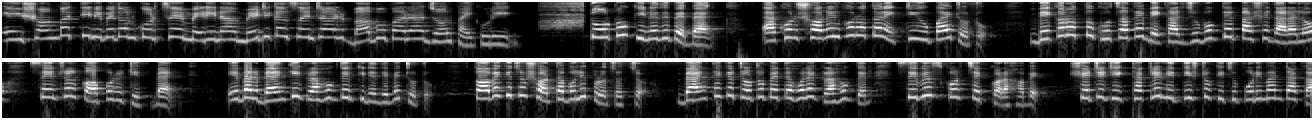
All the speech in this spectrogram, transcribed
এই সংবাদটি নিবেদন করছে মেরিনা মেডিকেল সেন্টার, বাবুপাড়া, জলপাইগুড়ি। টোটো কিনে দেবে ব্যাংক। এখন স্বনির্ভরতার একটি উপায় টোটো। বেকারত্ব ঘোচাতে বেকার যুবকদের পাশে দাঁড়াল সেন্ট্রাল কোঅপারেটিভ ব্যাংক। এবার ব্যাংকই গ্রাহকদের কিনে দেবে টোটো। তবে কিছু শর্তাবলী প্রযোজ্য। ব্যাংক থেকে টোটো পেতে হলে গ্রাহকদের সিভিল স্কোর চেক করা হবে। সেটি ঠিক থাকলে নির্দিষ্ট কিছু পরিমাণ টাকা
